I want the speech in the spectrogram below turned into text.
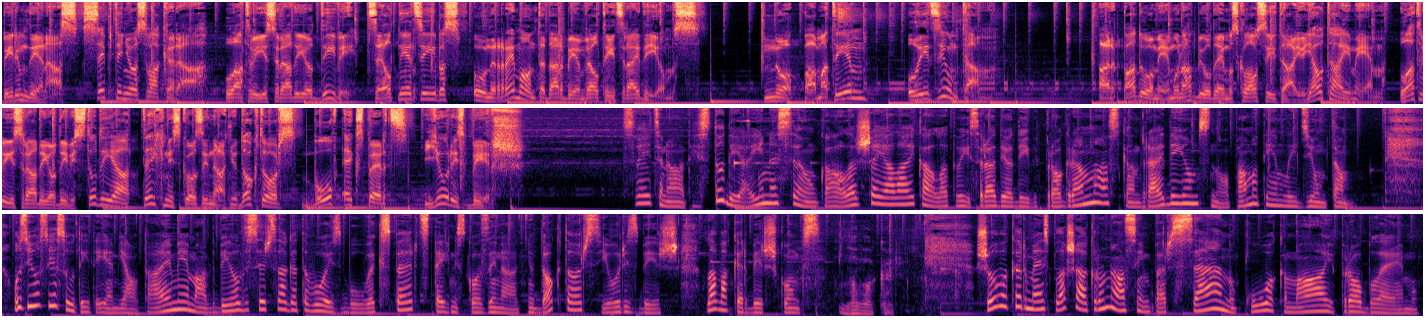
Pirmdienās, 7. vakarā Latvijas Rādio 2 celtniecības un remonta darbiem veltīts raidījums. No pamatiem līdz jumtam. Ar padomiem un atbildēm uz klausītāju jautājumiem Latvijas Rādio 2 studijā - tehnisko zinātņu doktors, būveksperts Juris Biršs. Sveicināti! Studijā Inese un Kāla šajā laikā Latvijas Radio 2 programmā skan raidījums no pamatiem līdz jumtam. Uz jūsu iesūtītajiem jautājumiem atbildes ir sagatavojis būveksperts, tehnisko zinātņu doktors Juris Biršs. Labvakar, Birškungs! Labvakar! Šovakar mēs plašāk runāsim par sēnu koka māju problēmu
